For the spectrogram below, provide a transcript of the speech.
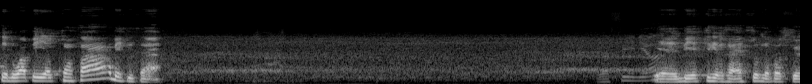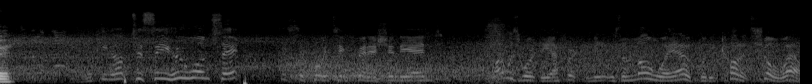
Se lwa peye konsa, pou ki sa ça? Rafinha Yeah, bien expliqué ça, est-ce que parce que looking up to see who wants it. Disappointing finish in the end. That was worth the effort. I mean, it was a long way out, but he caught it so well.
